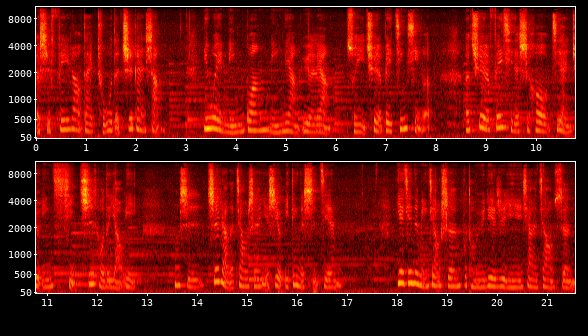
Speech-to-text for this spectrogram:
而是飞绕在土物的枝干上，因为明光明亮月亮，所以雀被惊醒了。而雀飞起的时候，既然就引起枝头的摇曳。同时，知了的叫声也是有一定的时间。夜间的鸣叫声不同于烈日炎炎下的叫声，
